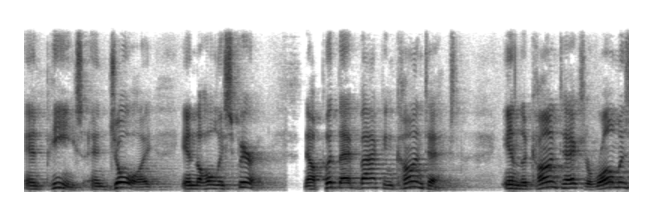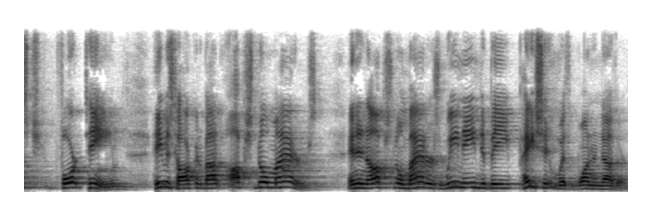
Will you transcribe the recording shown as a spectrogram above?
and peace and joy in the Holy Spirit. Now put that back in context in the context of Romans 14, he was talking about optional matters. And in optional matters, we need to be patient with one another.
